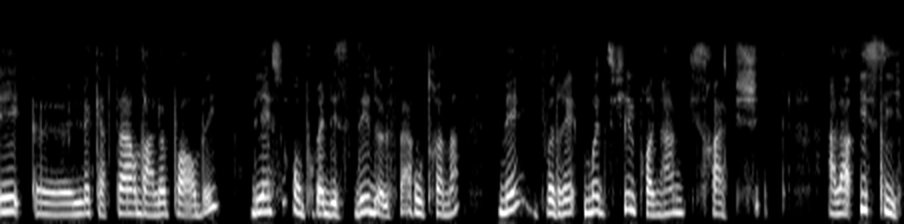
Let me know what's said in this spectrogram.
et euh, le capteur dans le port B. Bien sûr, on pourrait décider de le faire autrement, mais il faudrait modifier le programme qui sera affiché. Alors ici,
